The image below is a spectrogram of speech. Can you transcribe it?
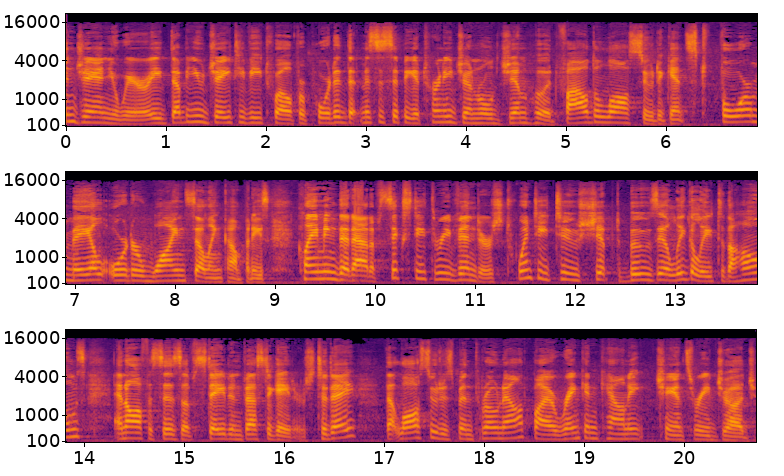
In January, WJTV 12 reported that Mississippi Attorney General Jim Hood filed a lawsuit against four mail order wine selling companies, claiming that out of 63 vendors, 22 shipped booze illegally to the homes and offices of state investigators. Today, that lawsuit has been thrown out by a Rankin County Chancery judge.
